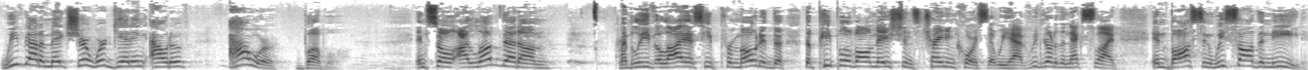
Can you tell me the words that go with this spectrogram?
We've got to make sure we're getting out of our bubble. And so I love that um, I believe Elias, he promoted the, the People of All Nations training course that we have. We can go to the next slide. In Boston, we saw the need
